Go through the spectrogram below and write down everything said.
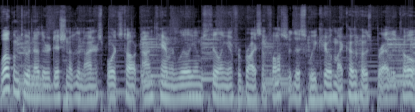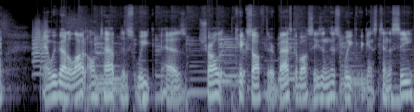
Welcome to another edition of the Niner Sports Talk. I'm Cameron Williams, filling in for Bryson Foster this week here with my co-host Bradley Cole. And we've got a lot on tap this week as Charlotte kicks off their basketball season this week against Tennessee,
